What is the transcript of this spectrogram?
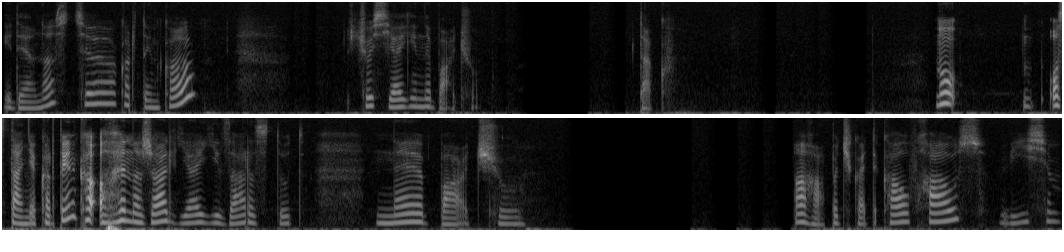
І де у нас ця картинка? Щось я її не бачу. Так. Ну, остання картинка, але, на жаль, я її зараз тут не бачу. Ага, почекайте. Kaufhaus 8.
